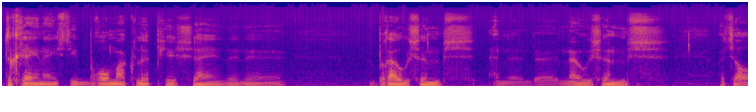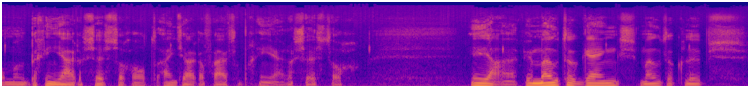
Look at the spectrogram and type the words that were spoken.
Toen kreeg je ineens die Bromma-clubjes, de, de, de en de, de Nozums. Wat je allemaal begin jaren 60 had, eind jaren 50, begin jaren 60. Ja, heb je motorgangs, motorclubs.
